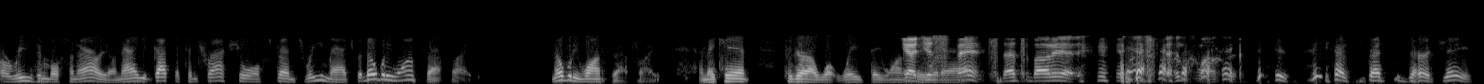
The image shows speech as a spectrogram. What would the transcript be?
a reasonable scenario. Now you've got the contractual Spence rematch, but nobody wants that fight. Nobody wants that fight, and they can't figure out what weight they want yeah, to do just it at. Spence. That's about it. Spence wants it. yeah, Spence and Derrick James.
